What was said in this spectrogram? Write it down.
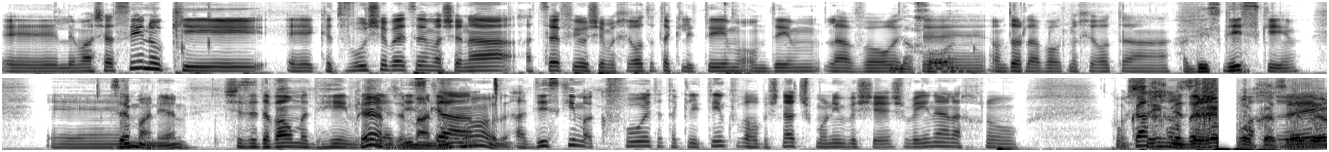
אה, למה שעשינו, כי אה, כתבו שבעצם השנה הצפי הוא שמכירות התקליטים עומדים לעבור את, נכון. אה, עומדות לעבור את מכירות הדיסקים. הדיסקים. אה, זה מעניין. שזה דבר מדהים. כן, זה הדיסק מעניין מאוד. הדיסקים עקפו את התקליטים כבר בשנת 86, והנה אנחנו כל כך עושים הרבה איזה שנים רטרו אחרי. כזה,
